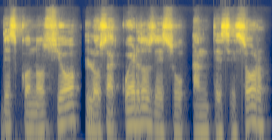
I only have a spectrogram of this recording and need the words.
desconoció los acuerdos de su antecesor,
